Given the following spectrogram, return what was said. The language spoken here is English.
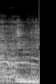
Thank you.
